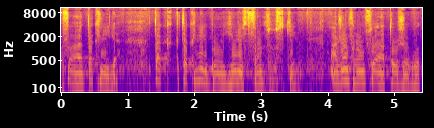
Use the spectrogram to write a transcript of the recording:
в Таквиля. Так, Таквиль был юрист французский, а Жан-Франсуа тоже вот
